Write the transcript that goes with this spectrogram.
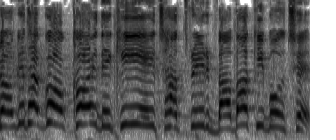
সঙ্গে থাকো অক্ষয় দেখি এই ছাত্রীর বাবা কি বলছেন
